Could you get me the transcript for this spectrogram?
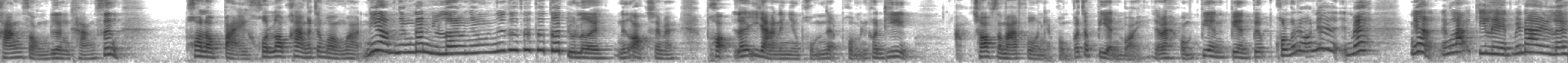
ครั้งสองเดือนครั้งซึ่ง พอเราไปคนรอบข้างก็จะมองว่า เนี่ยมันยังนั่นอยู่เลยมันยังตึ๊ดๆๆๆอยู่เลย นึกออกใช่ไหมเพราะแล้วอีกอย่างหนึ่งอย่างผมเนี่ยผมเป็นคนที่ชอบสมาร์ทโฟนเนี่ยผมก็จะเปลี่ยนบ่อยใช่ไหมผมเปลี่ยนเปลี่ยนเปลี่ยนคนก็จะบอกเนี่ยเห็นไหมเนี่ยยังละกิเลสไม่ได้เลย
